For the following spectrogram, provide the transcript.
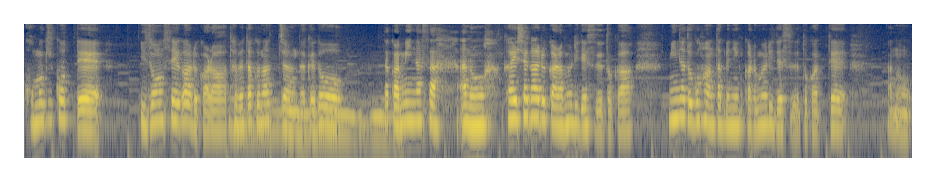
小麦粉って依存性があるから食べたくなっちゃうんだけど、だからみんなさあの会社があるから無理ですとかみんなとご飯食べに行くから無理ですとかってあの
